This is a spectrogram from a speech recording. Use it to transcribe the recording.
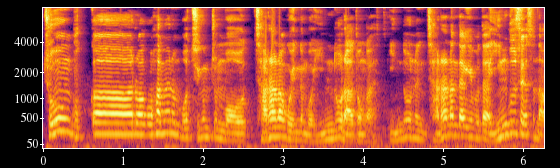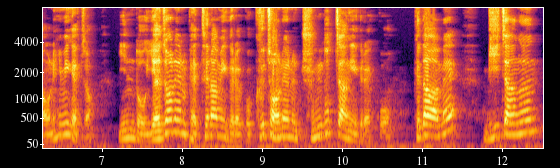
좋은 국가라고 하면은 뭐 지금 좀 뭐 자라나고 있는 뭐 인도라던가 인도는 자라난다기보다 인구수에서 나오는 힘이겠죠. 인도 예전에는 베트남이 그랬고 그 전에는 중국장이 그랬고 그 다음에 미장은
